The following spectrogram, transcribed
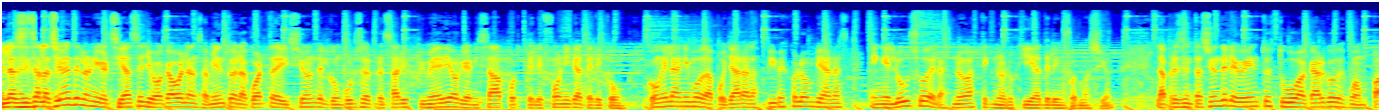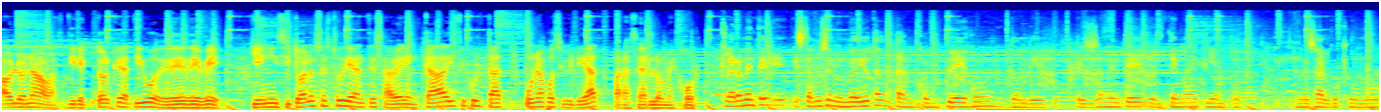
En las instalaciones de la universidad se llevó a cabo el lanzamiento de la cuarta edición del concurso de empresarios Pimedia organizada por Telefónica Telecom, con el ánimo de apoyar a las pymes colombianas en el uso de las nuevas tecnologías de la información. La presentación del evento estuvo a cargo de Juan Pablo Navas, director creativo de DDB, quien incitó a los estudiantes a ver en cada dificultad una posibilidad para hacerlo mejor. Claramente eh, estamos en un medio tan, tan complejo donde precisamente el tema de tiempo no es algo que uno,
